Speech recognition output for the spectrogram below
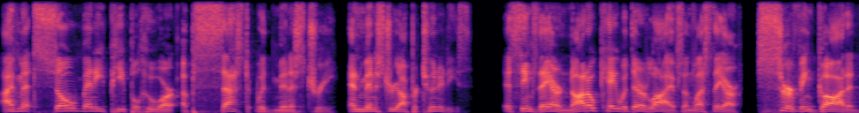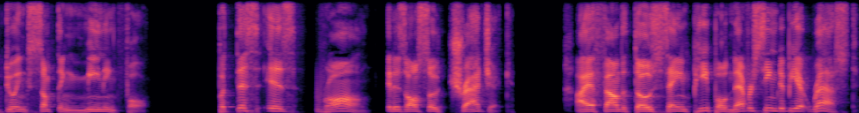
I've met so many people who are obsessed with ministry and ministry opportunities. It seems they are not okay with their lives unless they are serving God and doing something meaningful. But this is wrong. It is also tragic. I have found that those same people never seem to be at rest,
